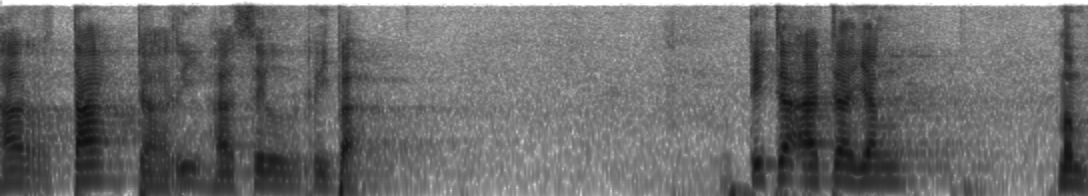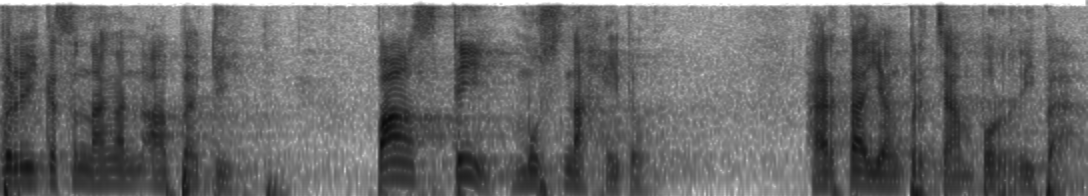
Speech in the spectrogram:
harta dari hasil riba. Tidak ada yang memberi kesenangan abadi. Pasti musnah itu. Harta yang bercampur riba.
